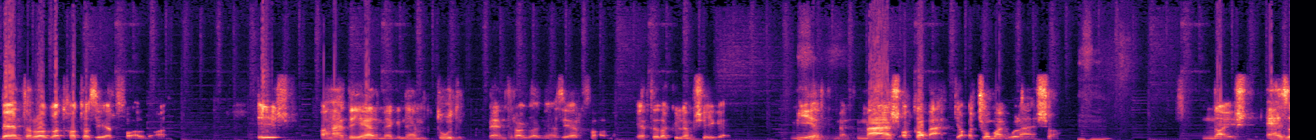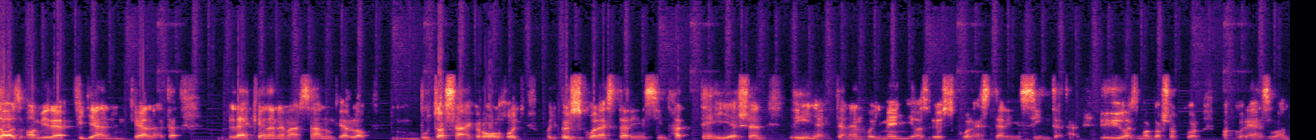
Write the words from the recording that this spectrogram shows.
bent ragadhat az érfalban. És a HDL meg nem tud bent ragadni az érfalban. Érted a különbséget? Miért? Mert más a kabátja, a csomagolása. Uh-huh. Na és ez az, amire figyelnünk kellene. Tehát le kellene már szállnunk erről a butaságról, hogy, hogy összkoleszterin szint, hát teljesen lényegtelen, hogy mennyi az összkoleszterin szintet. Hát ő az magas, akkor, akkor ez van,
